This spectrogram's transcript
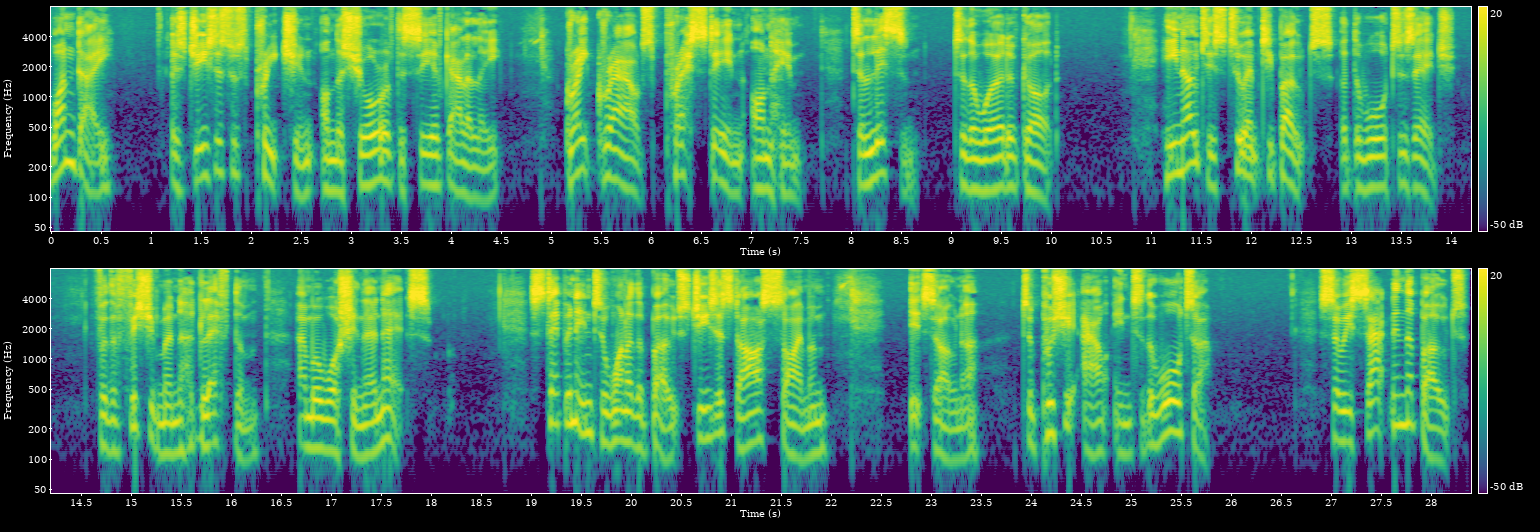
one day, as Jesus was preaching on the shore of the Sea of Galilee, great crowds pressed in on him to listen to the word of God. He noticed two empty boats at the water's edge, for the fishermen had left them and were washing their nets. Stepping into one of the boats, Jesus asked Simon, its owner, to push it out into the water. So he sat in the boat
